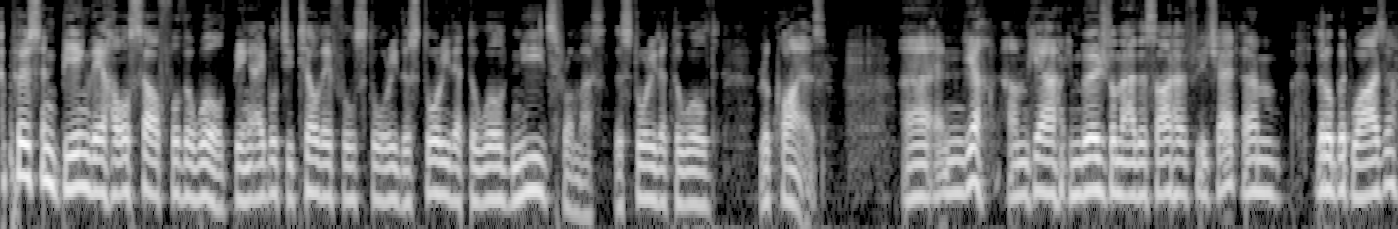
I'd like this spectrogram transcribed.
a person being their whole self for the world, being able to tell their full story, the story that the world needs from us, the story that the world requires. Uh, and yeah, I'm here emerged on the other side, hopefully, Chad. Um, a little bit wiser,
